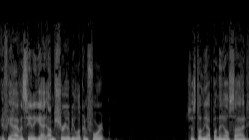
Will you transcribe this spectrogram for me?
if you haven't seen it yet, I'm sure you'll be looking for it. Just on the up on the hillside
